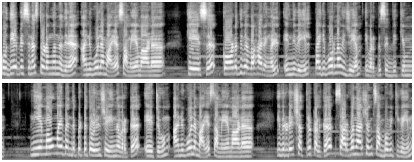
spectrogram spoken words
പുതിയ ബിസിനസ് തുടങ്ങുന്നതിന് അനുകൂലമായ സമയമാണ്. കേസ് കോടതി വ്യവഹാരങ്ങൾ എന്നിവയിൽ പരിപൂർണ വിജയം ഇവർക്ക് സിദ്ധിക്കും. നിയമവുമായി ബന്ധപ്പെട്ട തൊഴിൽ ചെയ്യുന്നവർക്ക് ഏറ്റവും അനുകൂലമായ സമയമാണ്. ഇവരുടെ ശത്രുക്കൾക്ക് സർവനാശം സംഭവിക്കുകയും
